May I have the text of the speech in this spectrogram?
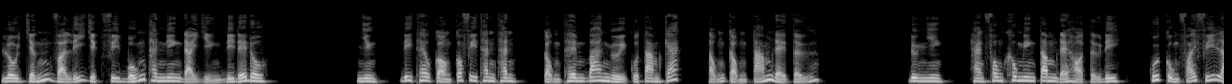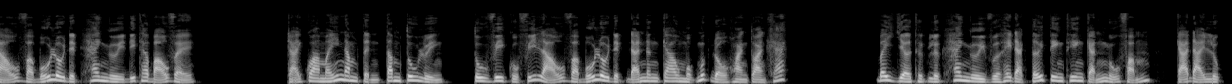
Lôi Chấn và Lý Dịch Phi bốn thanh niên đại diện đi đế đô. Nhưng, đi theo còn có Phi Thanh Thanh, cộng thêm ba người của Tam Cát, tổng cộng 8 đệ tử. Đương nhiên, Hàng Phong không yên tâm để họ tự đi, cuối cùng phái phí lão và bố lôi địch hai người đi theo bảo vệ. Trải qua mấy năm tịnh tâm tu luyện, tu vi của phí lão và bố lôi địch đã nâng cao một mức độ hoàn toàn khác. Bây giờ thực lực hai người vừa hay đạt tới tiên thiên cảnh ngũ phẩm, cả đại lục,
